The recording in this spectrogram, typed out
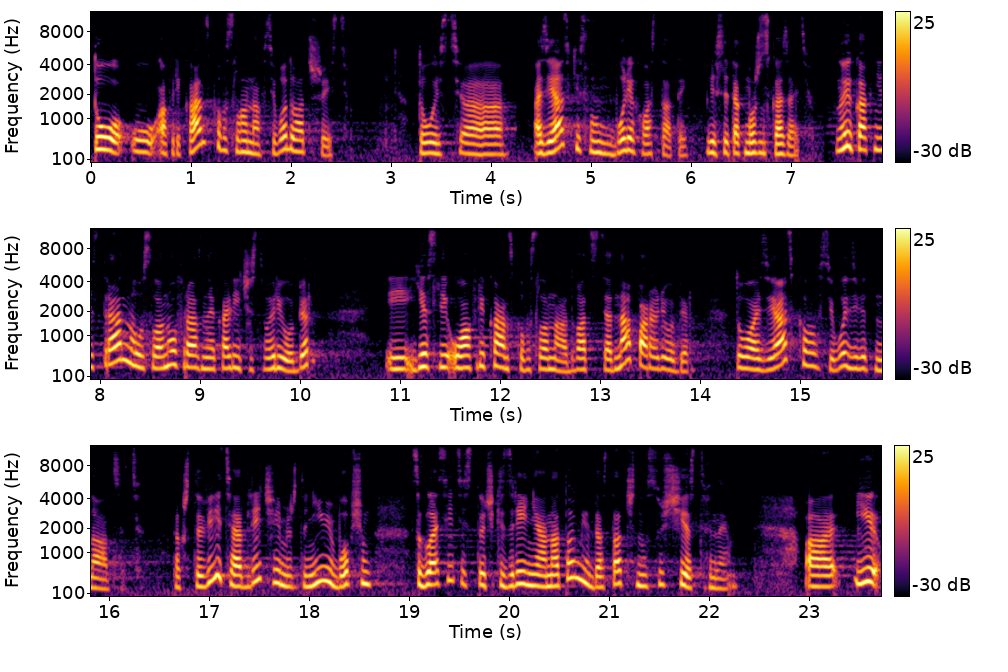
то у африканского слона всего 26. То есть э, азиатский слон более хвостатый, если так можно сказать. Ну и как ни странно, у слонов разное количество ребер. И если у африканского слона 21 пара ребер, то у азиатского всего 19. Так что, видите, отличия между ними, в общем, согласитесь, с точки зрения анатомии достаточно существенные. А, и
